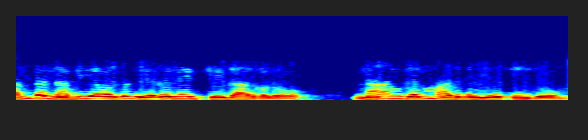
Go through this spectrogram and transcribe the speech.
அந்த நபி அவர்கள் எதனை செய்தார்களோ நாங்களும் அதனையே செய்தோம்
